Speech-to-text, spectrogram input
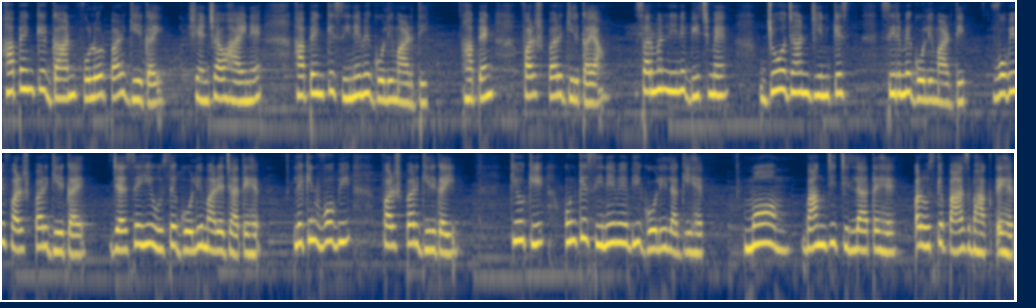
हापेंग के गान फ्लोर पर गिर गई। शेनशाओ हाई ने हापेंग के सीने में गोली मार दी। हापेंग फर्श पर गिर गया। सरमन ली ने बीच में जो जान जिन के सिर में गोली मार दी, वो भी फर्श पर गिर गए। जैसे ही उसे गोली मारे जाते हैं, लेकिन वो भी फर्श पर गिर गई, क्योंकि उनके सीने में भी गोली लगी है। मॉम, बांगजी चिल्लाते हैं और उसके पास भागते हैं।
